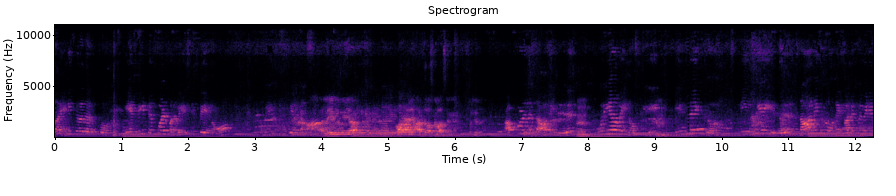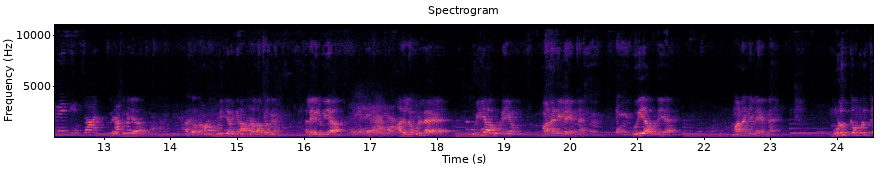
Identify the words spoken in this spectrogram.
பயணிக்கிறதற்கும் என் வீட்டுக்குள் பிரவேசிப்பேனோ? வருஷம் வாசுங்க. சொல்லிடுறேன். அப்பொழுது தாவீது. உரியாவை நோக்கி. இன்றைக்கும் நீ இங்கே இரு நாளைக்கு உன்னை அனுப்பிவிடுவேன் என்றான். அதுக்கப்புறம் அவனை பிடிக்க வைக்கிறான். அதெல்லாம் கொடுங்க அல்லேலூயா. அதுல உள்ள உரியாவுடைய மனநிலை என்ன? உரியாவுடைய மனநிலை என்ன? முழுக்க முழுக்க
